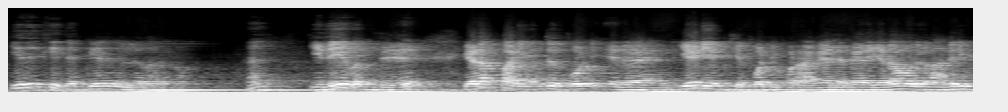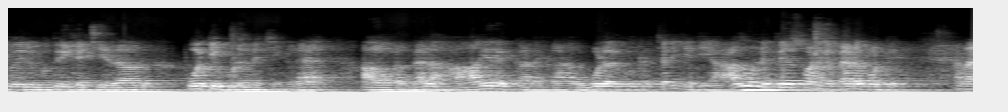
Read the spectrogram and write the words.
எதுக்கு இந்த தேர்தலில் வரணும்? இதே வந்து எடப்பாடி வந்து போட்டி ஏடிஎம்கே போட்டி போடுறாங்க இல்லை வேற ஏதாவது ஒரு அதிரி புதிரி உதிரி கட்சி ஏதாவது போட்டி போடுன்னு வச்சுங்களேன் அவங்க மேல ஆயிரக்கணக்கான ஊழல் குற்றச்சாட்டு எதையாவது ஒன்று பேசுவானுங்க மேடை போட்டு. ஆனா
